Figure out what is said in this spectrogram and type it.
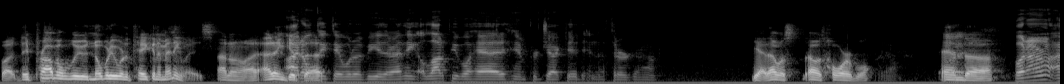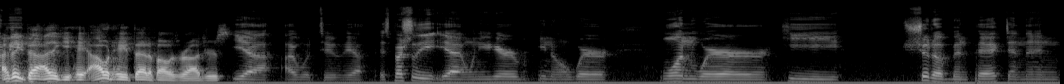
But they probably nobody would have taken him anyways. I don't know. I, I didn't get. I don't that. think they would have either. I think a lot of people had him projected in the third round. Yeah, that was that was horrible. And uh, But I don't know. I, I, mean, think that I think he hate. I would hate that if I was Rodgers. Yeah, I would too. Yeah, especially yeah when you hear you know where one where he should have been picked, and then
